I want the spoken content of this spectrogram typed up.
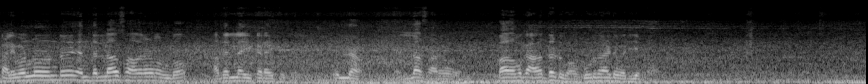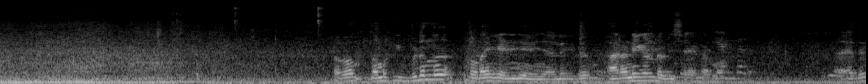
കളിമണ്ണ് കൊണ്ട് എന്തെല്ലാം സാധനങ്ങളുണ്ടോ അതെല്ലാം ഈ കടയിൽ കിട്ടും. എല്ലാം എല്ലാ സാധനങ്ങളും അപ്പോൾ നമുക്ക് അകത്തോട്ട് പോകാം കൂടുതലായിട്ട് പരിചയപ്പെടാം. അപ്പം നമുക്ക് ഇവിടുന്ന് തുടങ്ങി കഴിഞ്ഞു കഴിഞ്ഞാൽ ഇത് ഭരണികളുടെ ഒരു ശേഖരമാണ്. അതായത്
